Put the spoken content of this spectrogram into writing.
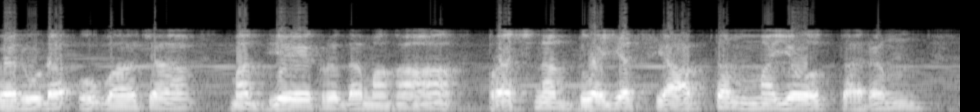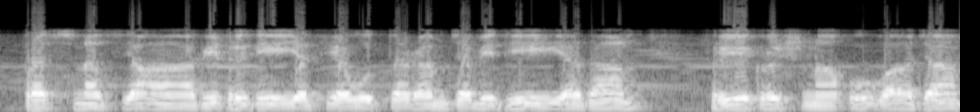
गरुड उवाच मध्ये कृतमः प्रश्नद्वयस्याप्तं मयोत्तरं। प्रश्नस्यापि तृतीयस्य उत्तरं च विधीयताम् श्रीकृष्ण उवाच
